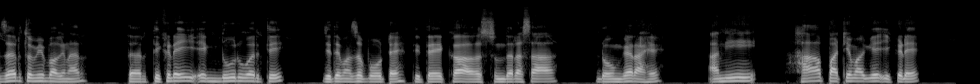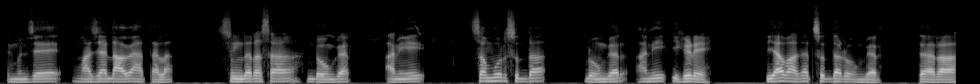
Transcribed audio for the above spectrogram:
जर तुम्ही बघणार तर तिकडेही एक दूरवरती जिथे माझं बोट आहे तिथे एक सुंदर असा डोंगर आहे आणि हा पाठीमागे इकडे म्हणजे माझ्या डाव्या हाताला सुंदर असा डोंगर आणि समोरसुद्धा डोंगर आणि इकडे या भागात सुद्धा डोंगर. तर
